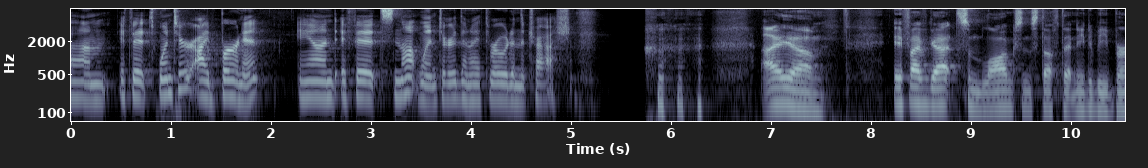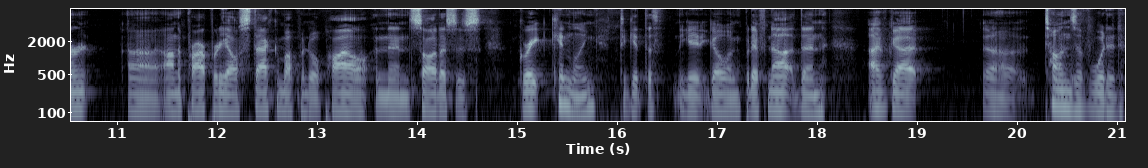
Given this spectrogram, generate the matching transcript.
Um, if it's winter, I burn it. And if it's not winter, then I throw it in the trash. I um, if I've got some logs and stuff that need to be burnt uh, on the property, I'll stack them up into a pile, and then sawdust is great kindling to get the to get it going. But if not, then I've got uh, tons of wooded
